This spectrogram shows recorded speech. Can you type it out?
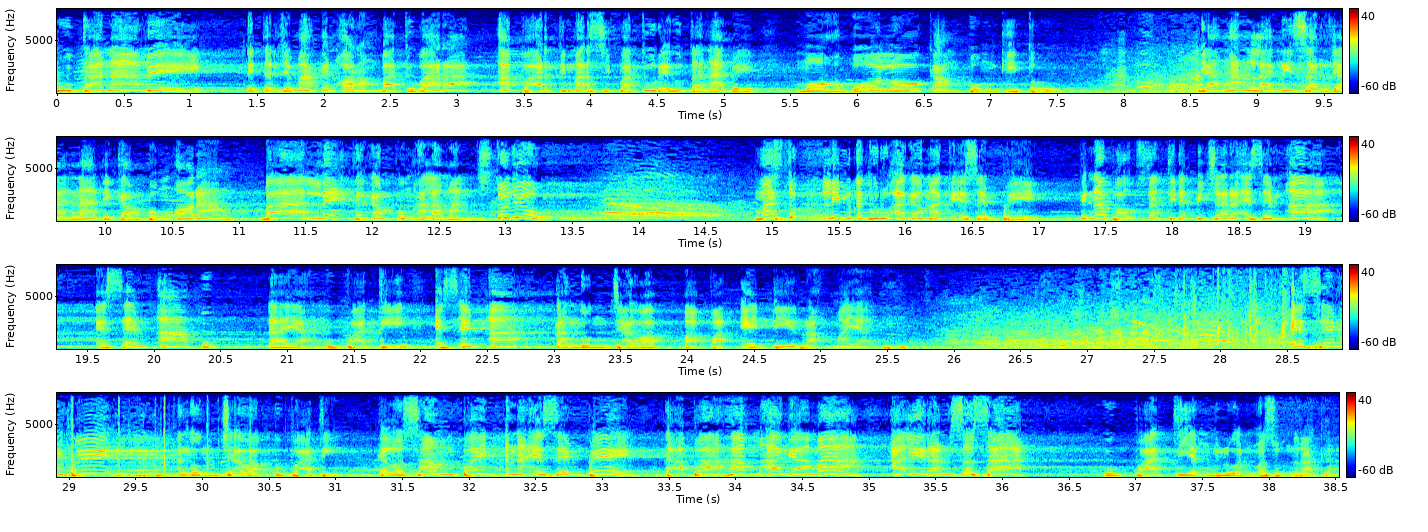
Hutanabe. Diterjemahkan orang batu bara apa arti Marsipature Hutanabe? Moh bolo kampung kita. Jangan lagi sarjana di kampung orang. Balik ke kampung halaman. Setuju? Masuk lima guru agama ke SMP kenapa Ustaz tidak bicara SMA SMA Budaya Bupati. SMA tanggung jawab Bapak Edi Rahmayadi. SMP tanggung jawab Bupati. Kalau sampai anak SMP tak paham agama aliran sesat Bupati yang duluan masuk neraka.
